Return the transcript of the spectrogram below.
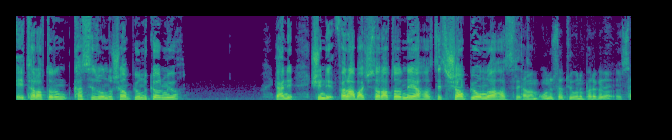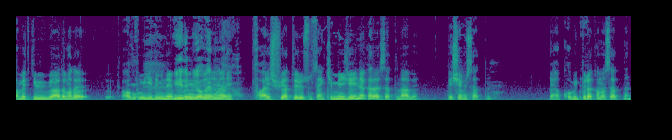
e, taraftarın kaç sezondur şampiyonluk görmüyor? Yani şimdi Fenerbahçe taraftarı neye hasret? Şampiyonluğa hasret. Tamam onu satıyor, onu para kazanıyor. E, Samet gibi bir adama da 6 mı 7 mi ne? 7 milyon yani, verirler. hani fahiş fiyat veriyorsun. Sen Kim Min-jae'yi ne kadar sattın abi? 5'e mi sattın? Yani komik bir rakama sattın.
